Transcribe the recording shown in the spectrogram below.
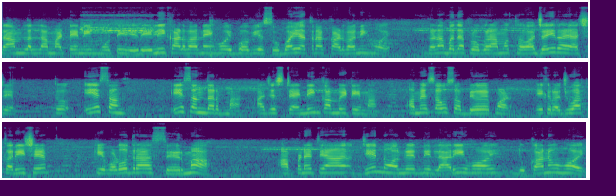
રામલલ્લા માટેની મોટી રેલી કાઢવાની હોય, ભવ્ય શોભાયાત્રા કાઢવાની હોય, ઘણા બધા પ્રોગ્રામો થવા જઈ રહ્યા છે. તો એ એ સંદર્ભમાં આજે સ્ટેન્ડિંગ કમિટીમાં અમે સૌ સભ્યોએ પણ એક રજૂઆત કરી છે કે વડોદરા શહેરમાં આપણે ત્યાં જે નોનવેજની લારી હોય દુકાનો હોય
